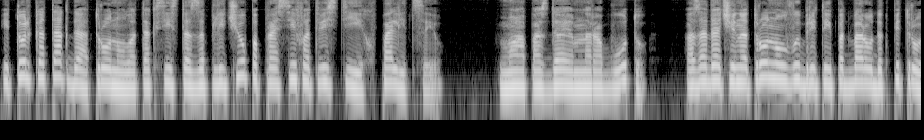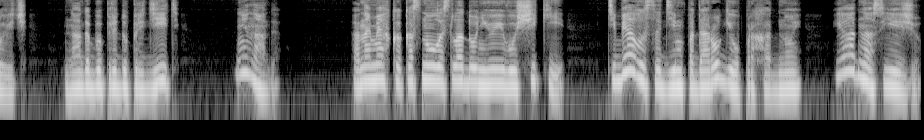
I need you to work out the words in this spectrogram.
и только тогда тронула таксиста за плечо, попросив отвезти их в полицию. «Мы опоздаем на работу», — озадаченно тронул выбритый подбородок Петрович. «Надо бы предупредить». «Не надо». Она мягко коснулась ладонью его щеки. «Тебя высадим по дороге у проходной. Я одна съезжу.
